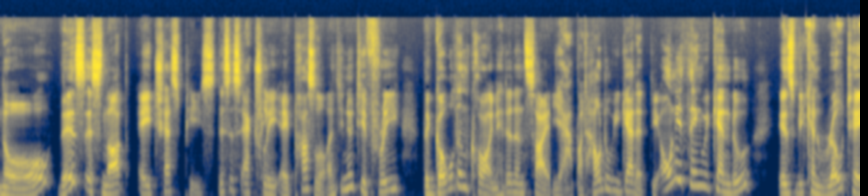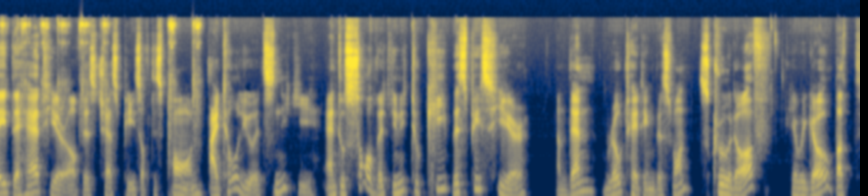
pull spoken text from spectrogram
No, this is not a chess piece. This is actually a puzzle and you need to free the golden coin hidden inside. Yeah, but how do we get it? The only thing we can do is we can rotate the head here of this chess piece, of this pawn. I told you it's sneaky. And to solve it, you need to keep this piece here and then rotating this one, screw it off. Here we go. But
